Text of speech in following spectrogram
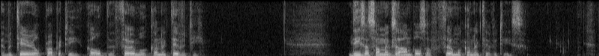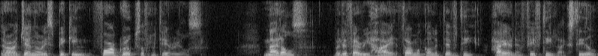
a material property called the thermal conductivity. These are some examples of thermal conductivities. There are generally speaking four groups of materials. Metals with a very high thermal conductivity, higher than 50 like steel.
